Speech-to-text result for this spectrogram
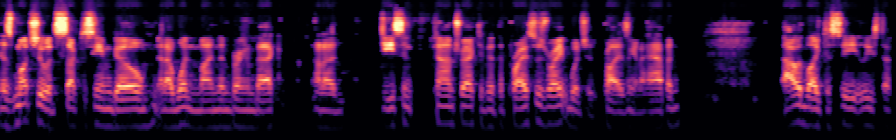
As much as it would suck to see him go, and I wouldn't mind them bringing him back on a decent contract if the price is right, which it probably isn't going to happen. I would like to see at least a,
